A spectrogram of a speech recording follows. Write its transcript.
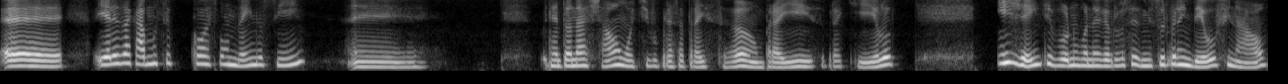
É, e eles acabam se correspondendo assim, é, tentando achar um motivo para essa traição, para isso, para aquilo. E, gente, vou, não vou negar pra vocês, me surpreendeu o final.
